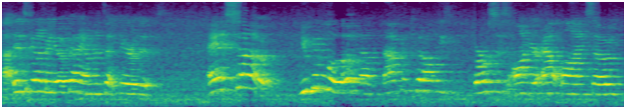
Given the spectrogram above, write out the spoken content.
Uh, it's going to be okay. I'm going to take care of this. And so, you can look. Now, I can put all these verses on your outline, so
